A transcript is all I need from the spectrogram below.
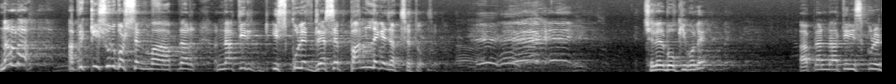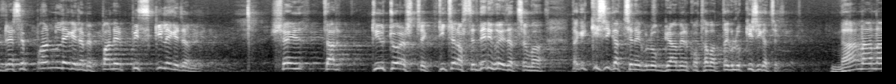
না না, আপনি কি শুরু করছেন মা? আপনার নাতির স্কুলের ড্রেসে পান লেগে যাচ্ছে তো। ছেলের বউ কি বলে? আপনার নাতির স্কুলের ড্রেসে পান লেগে যাবে, পানের পিসকি লেগে যাবে। সেই তার টিউটর আসছে টিচার আসছে, দেরি হয়ে যাচ্ছে মা। তাকে কি শিখাচ্ছেন এগুলো, গ্রামের কথাবার্তা, এগুলো কি শিখাচ্ছেন? না না না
